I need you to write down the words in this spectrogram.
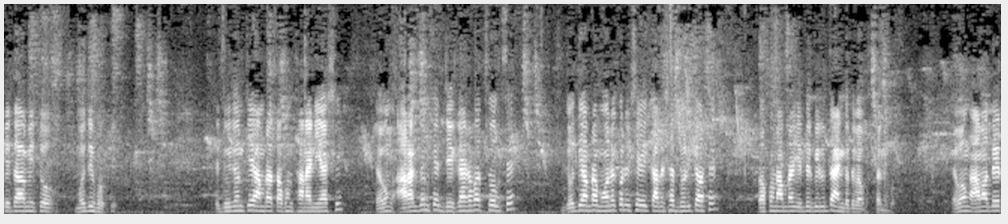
পিতা মৃত মজি ফকির। এই দুজনকে আমরা তখন থানায় নিয়ে আসি। এবং আর একজনকে জিজ্ঞাসাবাদ চলছে। যদি আমরা মনে করি সেই কাজের সাথে জড়িত আছে তখন আমরা এদের বিরুদ্ধে আইনগত ব্যবস্থা নেব। এবং আমাদের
